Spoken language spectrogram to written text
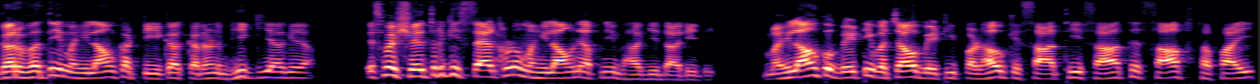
गर्भवती महिलाओं का टीकाकरण भी किया गया। इसमें क्षेत्र की सैकड़ों महिलाओं ने अपनी भागीदारी दी। महिलाओं को बेटी बचाओ, बेटी पढ़ाओ के साथ ही साथ साफ़ सफ़ाई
